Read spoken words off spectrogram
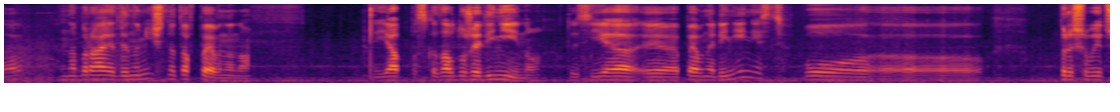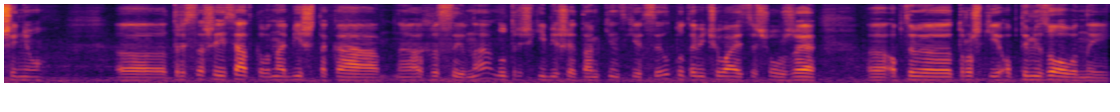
так. Набирає динамічно та впевнено. Я б сказав дуже лінійно. Тобто є е, певна лінійність по е, пришвидшенню. Е, 360 вона більш така е, агресивна, ну трішки більше там кінських сил. Тут відчувається, що вже е, опти- трошки оптимізований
